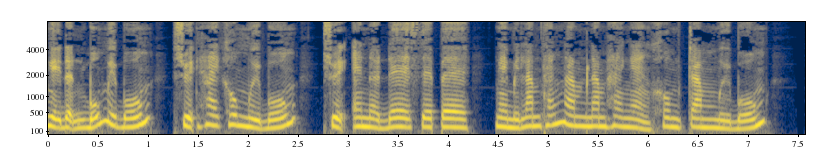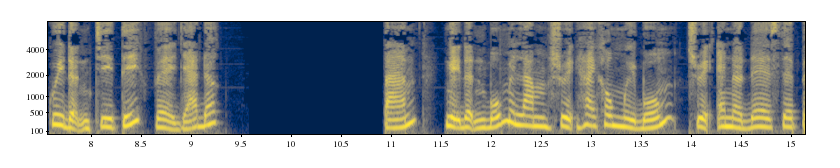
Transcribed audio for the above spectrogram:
Nghị định 44 Suyệt 2014 Suyệt NDCP ngày 15 tháng 5 năm 2014 quy định chi tiết về giá đất. 8. Nghị định 45 Suyệt 2014 Suyệt NDCP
